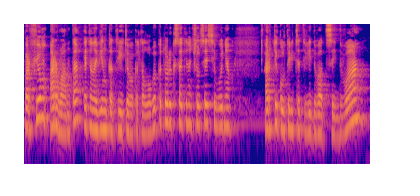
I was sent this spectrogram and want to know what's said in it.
Парфюм Арванта. Это новинка третьего каталога, который, кстати, начался сегодня. Артикул 3322.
